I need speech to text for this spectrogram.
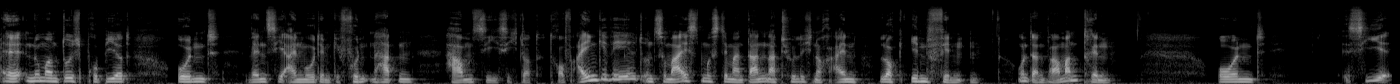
äh, durchprobiert und wenn sie ein Modem gefunden hatten, haben sie sich dort drauf eingewählt und zumeist musste man dann natürlich noch ein Login finden und dann war man drin. Und sie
